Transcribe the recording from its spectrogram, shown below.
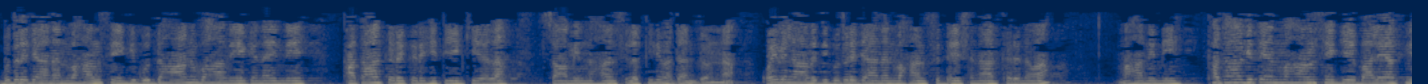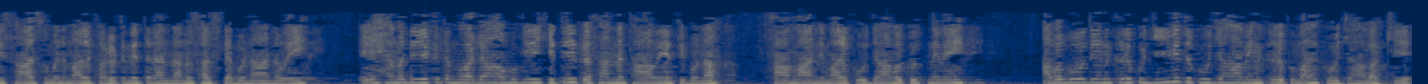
බුදුරජාණන් වහන්සේගේ බුද්ධ ආනුභාවය ගැනයි මේ කතා කර කර හිටියේ කියලා ස්වාමීන් වහන්සේලා පිළිවදන් දුන්නා. ওই වෙලාවේදී බුදුරජාණන් වහන්සේ දේශනා කරනවා මහණෙනි තථාගතයන් වහන්සේගේ බලයක් නිසා සුමන මල් කරුට මෙතරම් අනුසස් ලැබුණා නොවේ. ඒ හැම දෙයකටම වඩා ඔහුගේ හිතේ ප්‍රසන්නතාවය තිබුණා. සාමාන්‍ය මල් පූජාවකුත් නෙවෙයි. අවබෝධයෙන් කරපු ජීවිත පූජාවෙන් කරපු මල් පූජාවක් කියේ.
